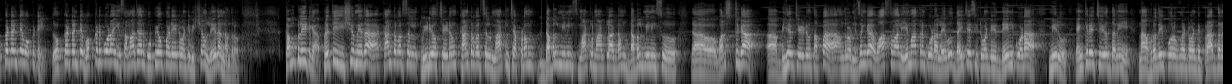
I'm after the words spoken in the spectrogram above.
ఒక్కటంటే ఒక్కటి. ఒక్కటంటే ఒక్కటి కూడా ఈ సమాజానికి ఉపయోగపడేటువంటి విషయం లేదండి అందులో. కంప్లీట్గా ప్రతి ఇష్యూ మీద కాంట్రవర్సల్ వీడియోస్ చేయడం కాంట్రవర్సల్ మాటలు చెప్పడం డబల్ మీనింగ్స్ మాటలు మాట్లాడడం డబల్ మీనింగ్స్ వర్స్ట్గా బిహేవ్ చేయడం తప్ప అందులో నిజంగా వాస్తవాలు ఏమాత్రం కూడా లేవు. దయచేసి ఇటువంటి దేన్ని కూడా మీరు ఎంకరేజ్ చేయొద్దని నా హృదయపూర్వకమైనటువంటి ప్రార్థన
